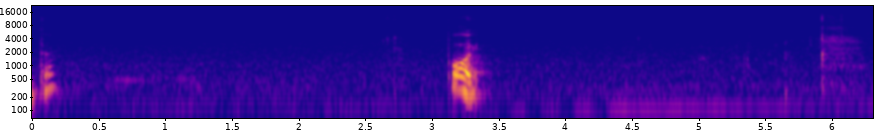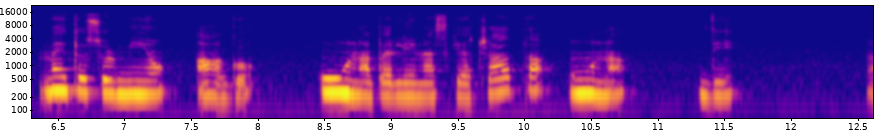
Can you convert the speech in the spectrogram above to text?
vedete poi metto sul mio ago una perlina schiacciata una di uh,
